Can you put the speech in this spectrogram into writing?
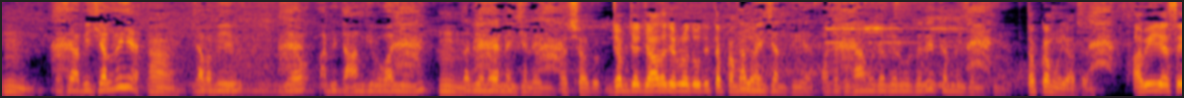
हम्म। जैसे अभी चल रही है हाँ। जब अभी ये अभी धान की बुवाई होगी हम्म। तब ये नहर नहीं चलेगी। अच्छा तो जब जब ज़्यादा ज़रूरत होती तब कम नहीं चलती है। किसान को जब ज़रूरत होती है तब नहीं चलती है है। तब कम हो जाता है। अभी जैसे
